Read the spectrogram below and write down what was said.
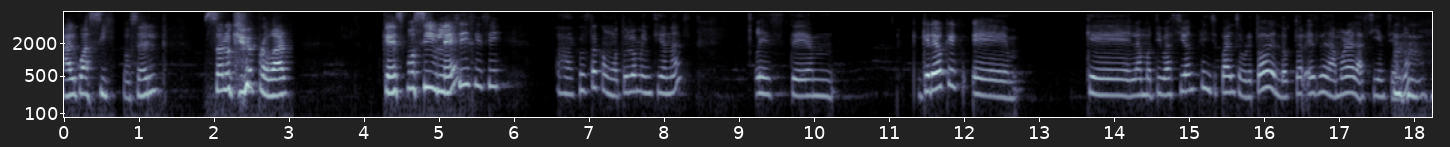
algo así. O sea, él solo quiere probar que es posible. Sí, sí, sí. justo como tú lo mencionas, este, creo que, eh, que la motivación principal, sobre todo del doctor, es el amor a la ciencia, ¿no?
